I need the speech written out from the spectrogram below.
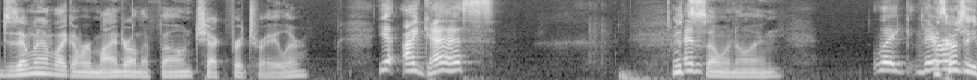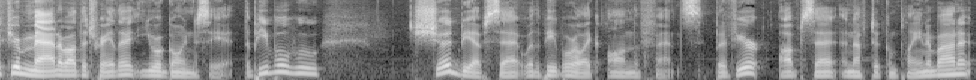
Does anyone have, like, a reminder on their phone? Check for trailer? Yeah, I guess. It's And- so annoying. Like, there Especially if you're mad about the trailer, you are going to see it. The people who should be upset were the people who are like on the fence. But if you're upset enough to complain about it,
